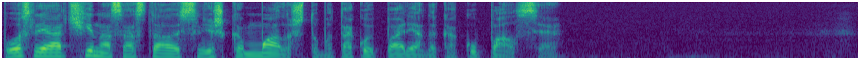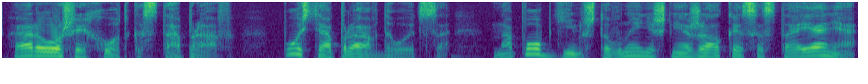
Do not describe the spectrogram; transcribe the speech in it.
После Арчи нас осталось слишком мало, чтобы такой порядок окупался. Хороший ход, Костоправ. Пусть оправдываются. Напомни им, что в нынешнее жалкое состояние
